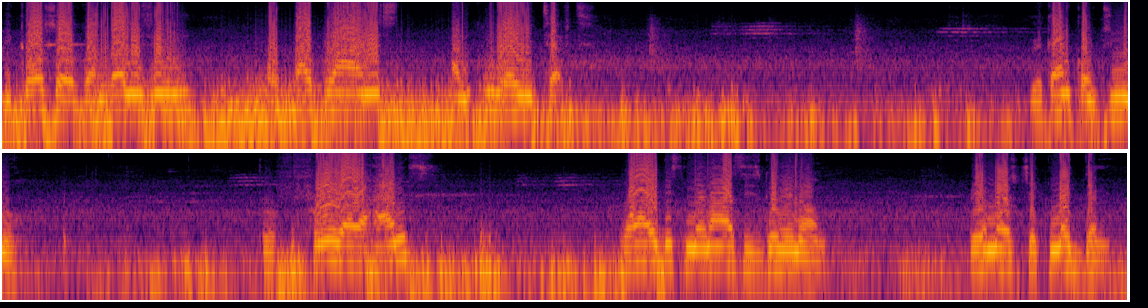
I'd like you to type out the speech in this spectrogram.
because of vandalism of pipelines and crude oil theft. We can't continue to fold our hands while this menace is going on. We must checkmate them.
